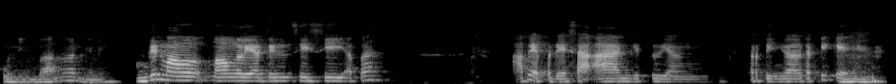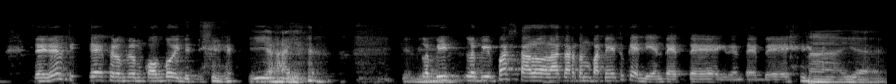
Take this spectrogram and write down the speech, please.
kuning banget gini. Mungkin mau mau ngeliatin sisi apa? Apa ya pedesaan gitu yang tertinggal. Tapi kayak hmm. jadi kayak film-film cowboy jadi iya iya. Lebih lebih pas kalau latar tempatnya itu kayak di NTT gitu NTB nah iya.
